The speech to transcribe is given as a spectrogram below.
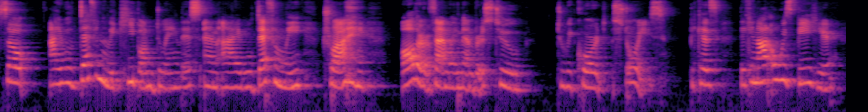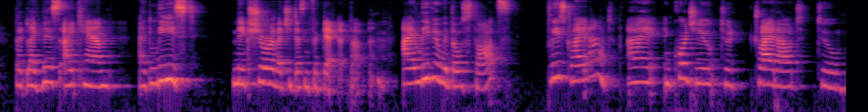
So I will definitely keep on doing this, and I will definitely try other family members to to record stories because they cannot always be here. But like this i can at least make sure that she doesn't forget about them. I leave you with those thoughts. Please try it out. I encourage you to try it out to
